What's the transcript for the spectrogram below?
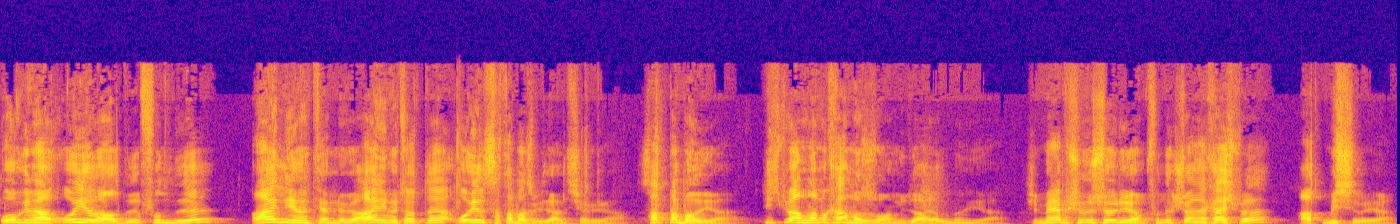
o gün o yıl aldığı fındığı aynı yöntemle ve aynı metotla o yıl satamaz bir daha dışarıya. Satmamalı ya. Hiçbir anlamı kalmaz o zaman müdahale alımının ya. Şimdi ben hep şunu söylüyorum. Fındık şu anda kaç para? 60 lira ya.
